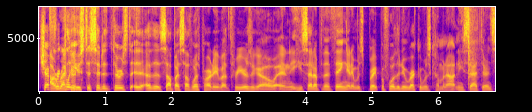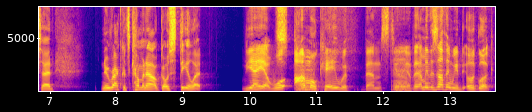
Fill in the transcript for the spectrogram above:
Geoff our Rickly record- used to sit at Thursday at the South by Southwest party about three years ago, and he set up the thing, and it was right before the new record was coming out, and he sat there and said, "New record's coming out, go steal it." Yeah, yeah. Well, I'm okay with them stealing it. I mean, there's nothing we can do. Look, look.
